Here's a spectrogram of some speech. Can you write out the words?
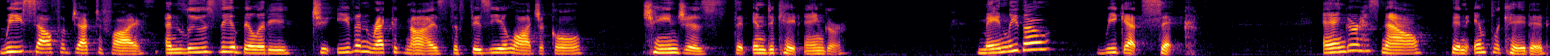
we self objectify and lose the ability to even recognize the physiological changes that indicate anger. Mainly, though, we get sick. Anger has now been implicated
